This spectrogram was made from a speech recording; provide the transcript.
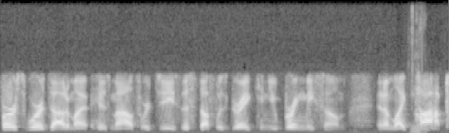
first words out of my his mouth were, "Geez, this stuff was great. Can you bring me some?" And I'm like, "Pops,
